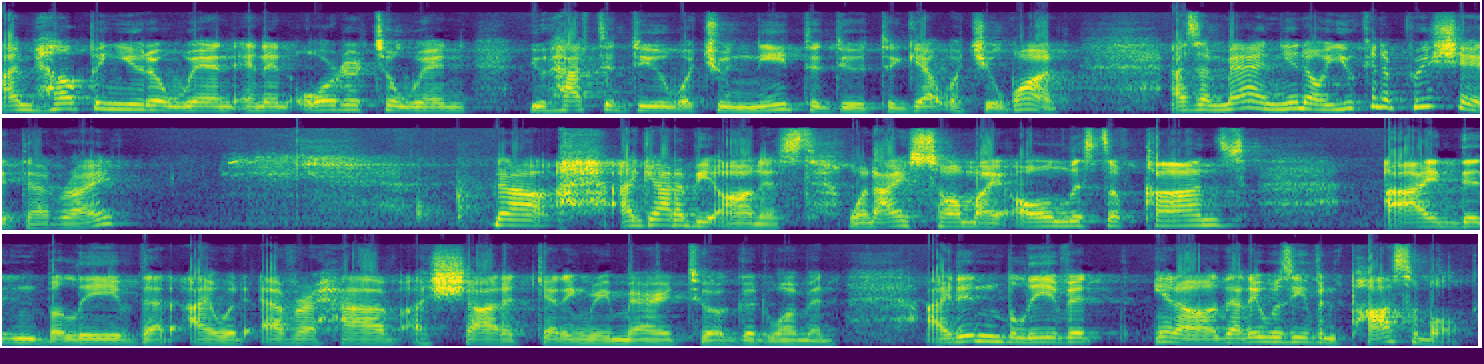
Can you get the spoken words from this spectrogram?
I'm helping you to win. And in order to win, you have to do what you need to do to get what you want. As a man, you know, you can appreciate that, right? Now, I gotta be honest, when I saw my own list of cons, I didn't believe that I would ever have a shot at getting remarried to a good woman. I didn't believe it, you know, that it was even possible.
